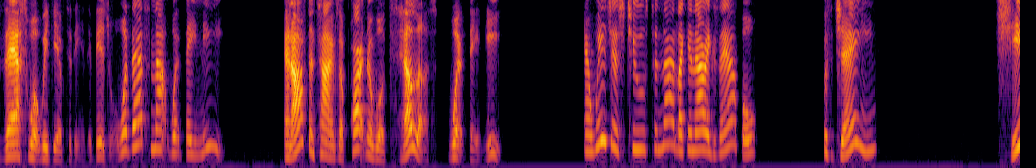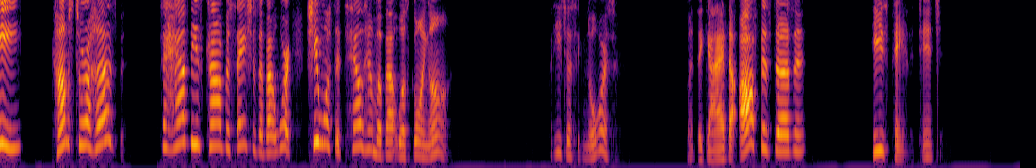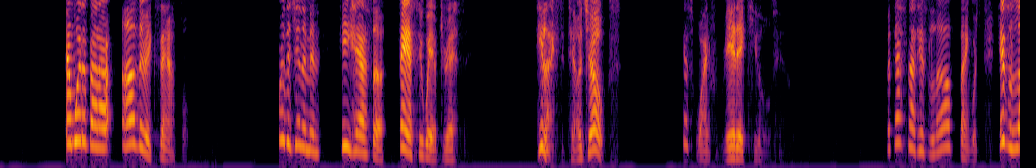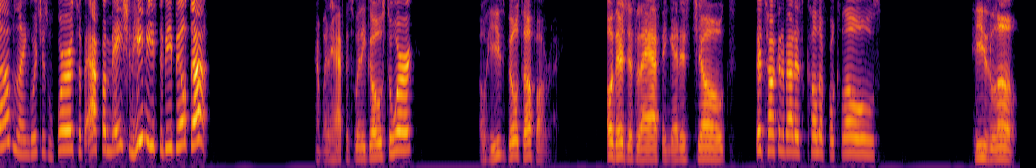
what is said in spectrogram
that's what we give to the individual. Well, that's not what they need. And oftentimes, a partner will tell us what they need. And we just choose to not. Like in our example with Jane, she comes to her husband to have these conversations about work. She wants to tell him about what's going on, but he just ignores her. But the guy at the office doesn't. He's paying attention. And what about our other example? Where the gentleman, he has a fancy way of dressing. He likes to tell jokes. His wife ridicules him. But that's not his love language. His love language is words of affirmation. He needs to be built up. And what happens when he goes to work? Oh, he's built up all right. Oh, they're just laughing at his jokes. They're talking about his colorful clothes. He's loved.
